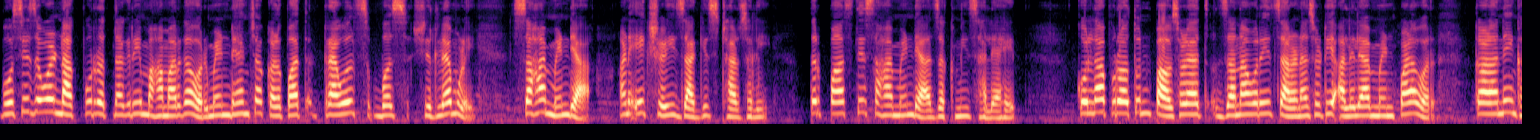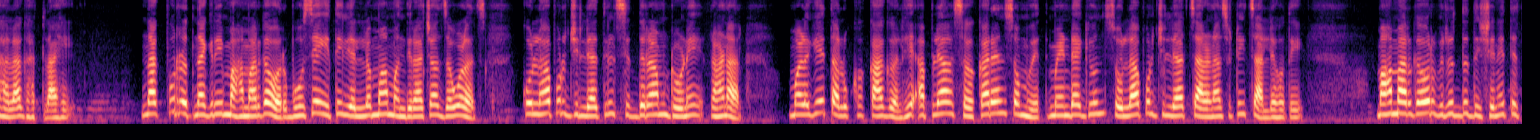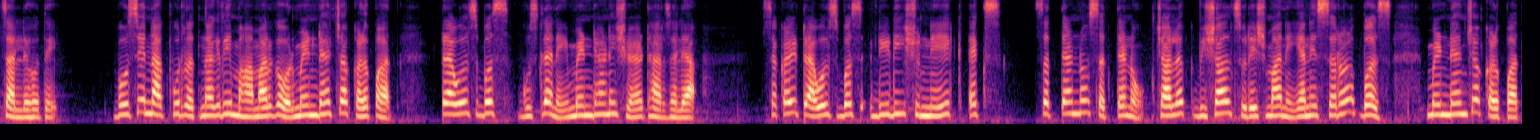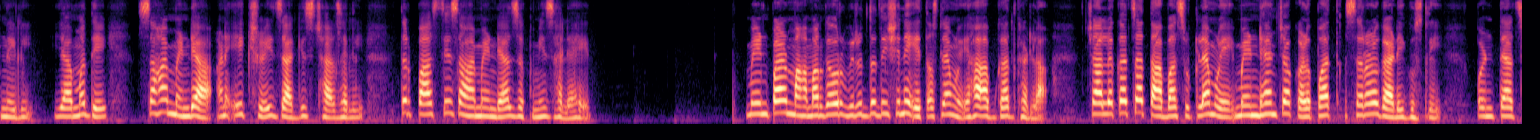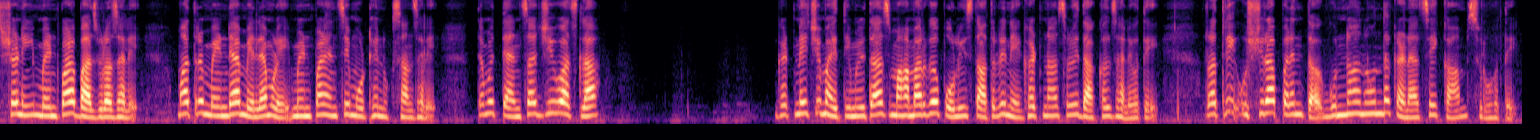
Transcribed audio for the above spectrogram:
भोसेजवळ नागपूर रत्नागिरी महामार्गावर मेंढ्यांच्या कळपात ट्रॅव्हल्स बस शिरल्यामुळे सहा मेंढ्या आणि एक शेळी जागीच ठार झाली तर पाच ते सहा मेंढ्या जखमी झाल्या आहेत. कोल्हापुरातून पावसाळ्यात जनावरे चारण्यासाठी आलेल्या मेंढपाळावर काळाने घाला घातला आहे. नागपूर रत्नागिरी महामार्गावर भोसे येथील यल्लम्मा मंदिराच्या जवळच कोल्हापूर जिल्ह्यातील सिद्धराम ढोणे राहणार मळगे तालुका कागल हे आपल्या सहकाऱ्यांसमवेत मेंढ्या घेऊन सोलापूर जिल्ह्यात चारण्यासाठी चालले होते. महामार्गावर विरुद्ध दिशेने ते चालले होते. भोसे नागपूर रत्नागिरी महामार्गावर मेंढ्याच्या कळपात ट्रॅव्हल्स बस घुसल्याने मेंढ्या आणि शेळ्या ठार झाल्या. सकाळी ट्रॅव्हल्स बस डी डी शून्य एक एक्स सत्त्याण्णव सत्त्याण्णव चालक विशाल सुरेश माने याने सरळ बस मेंढ्यांच्या कळपात नेली. यामध्ये सहा मेंढ्या आणि एक शेळी जागीच ठार झाली तर पाच ते सहा मेंढ्या जखमी झाल्या आहेत. मेंढपाळ महामार्गावर विरुद्ध दिशेने येत असल्यामुळे हा अपघात घडला. चालकाचा ताबा सुटल्यामुळे मेंढ्यांच्या कळपात सरळ गाडी घुसली. पण त्याच क्षणी मेंढपाळ बाजूला झाले. मात्र मेंढ्या मेल्यामुळे मेंढपाळ्यांचे मोठे नुकसान झाले. त्यामुळे त्यांचा जीव वाचला. घटनेची माहिती मिळताच महामार्ग पोलीस तातडीने घटनास्थळी दाखल झाले होते. रात्री उशिरापर्यंत गुन्हा नोंद करण्याचे काम सुरू होते.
